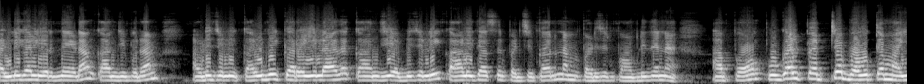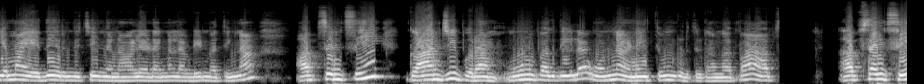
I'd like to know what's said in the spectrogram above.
பள்ளிகள் இருந்த இடம் காஞ்சிபுரம் அப்படி சொல்லி கல்வி கரையில்லாத காஞ்சி அப்படி சொல்லி காளிதாசர் படிச்சிருக்காரு. நம்ம படிச்சிருப்போம். அப்படிதானே? அப்போ புகழ்பெற்ற பௌத்த மையமாக எது இருந்துச்சு? இந்த நாலு இடங்கள் அப்படின்னு பார்த்தீங்கன்னா ஆப்ஷன் சி காஞ்சிபுரம். மூணு பகுதியில் ஒன்று அனைத்தும் கொடுத்துருக்காங்க. அப்போ ஆப்ஷன் சி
